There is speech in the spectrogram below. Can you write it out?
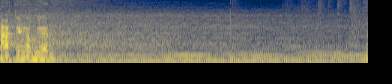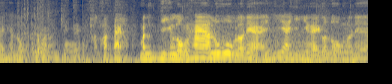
พักเลยนะเพื่อน ได้แค่รบกวนโอ้โหสแต็กมันยิงลงห้าลูกแล้วเนี่ย ไอ้เหี้ยยิงยังไงก็ลงแล้วเนี่ย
